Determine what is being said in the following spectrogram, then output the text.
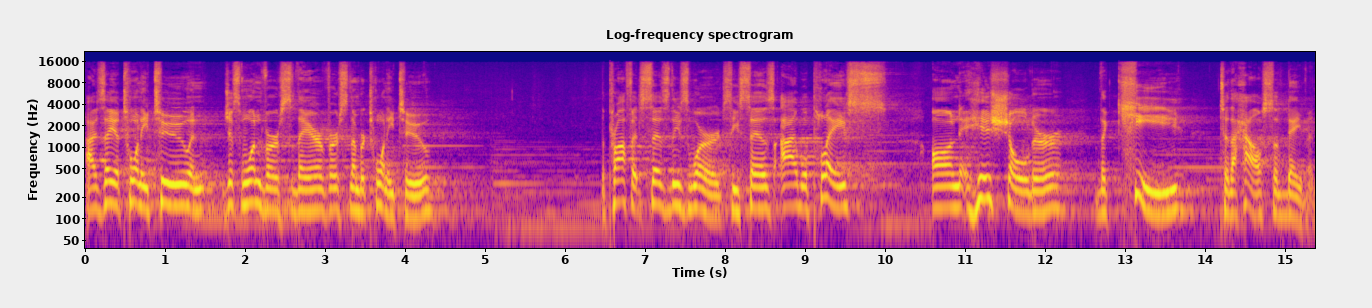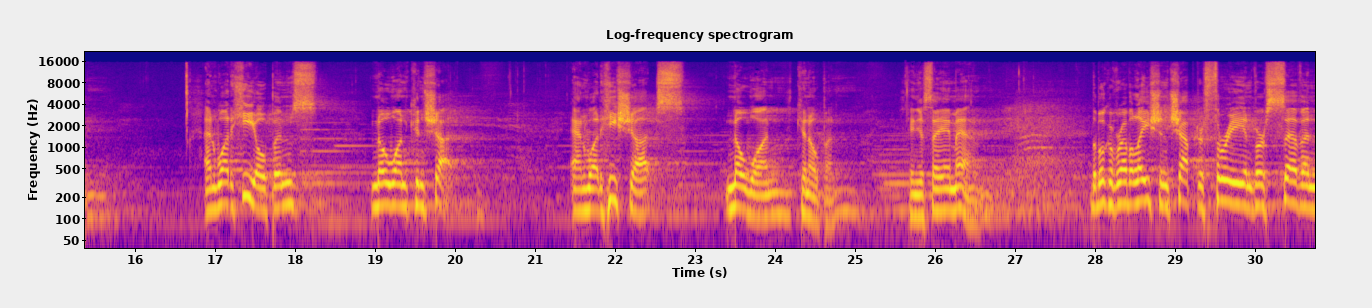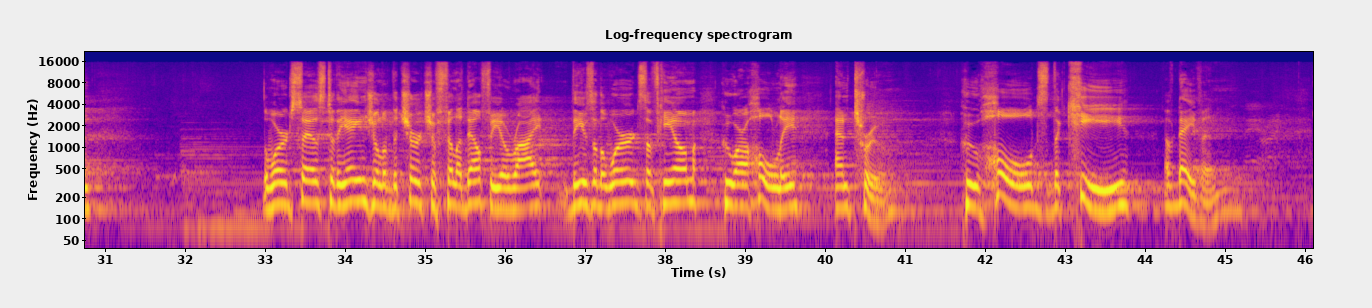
Isaiah 22, and just one verse there, verse number 22. The prophet says these words He says, I will place on his shoulder the key to the house of David. And what he opens, no one can shut. And what he shuts, no one can open. Can you say amen? The book of Revelation, chapter 3, and verse 7, the word says to the angel of the church of Philadelphia, write, These are the words of him who are holy and true, who holds the key of David.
